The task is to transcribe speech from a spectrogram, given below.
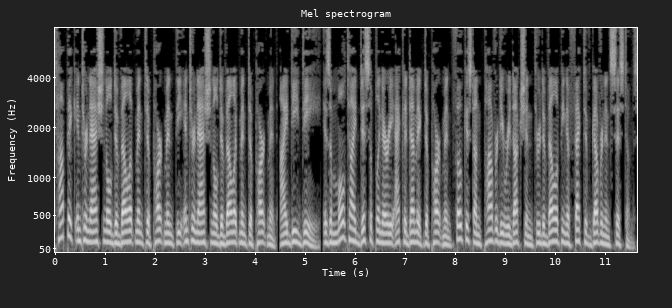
Topic International Development Department The International Development Department IDD is a multidisciplinary academic department focused on poverty reduction through developing effective governance systems.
